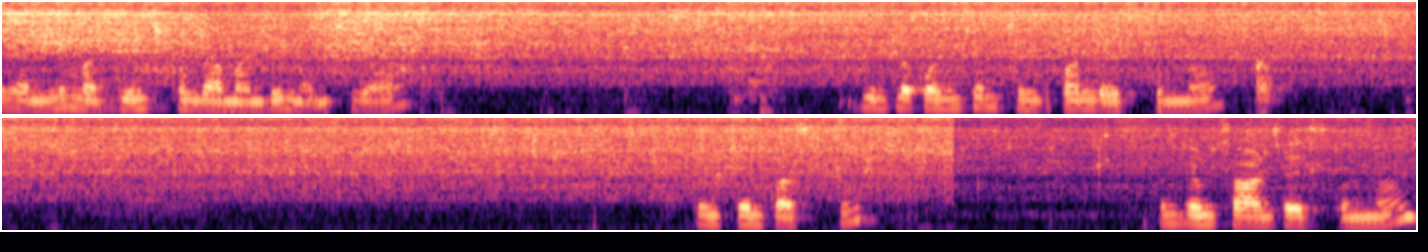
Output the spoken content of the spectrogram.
ఇవన్నీ మగ్గించుకుందామండి మంచిగా. దీంట్లో కొంచెం చింతపండు వేసుకుందాం. కొంచెం పసుపు. కొంచెం సాల్ట్ వేసుకుందాం.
